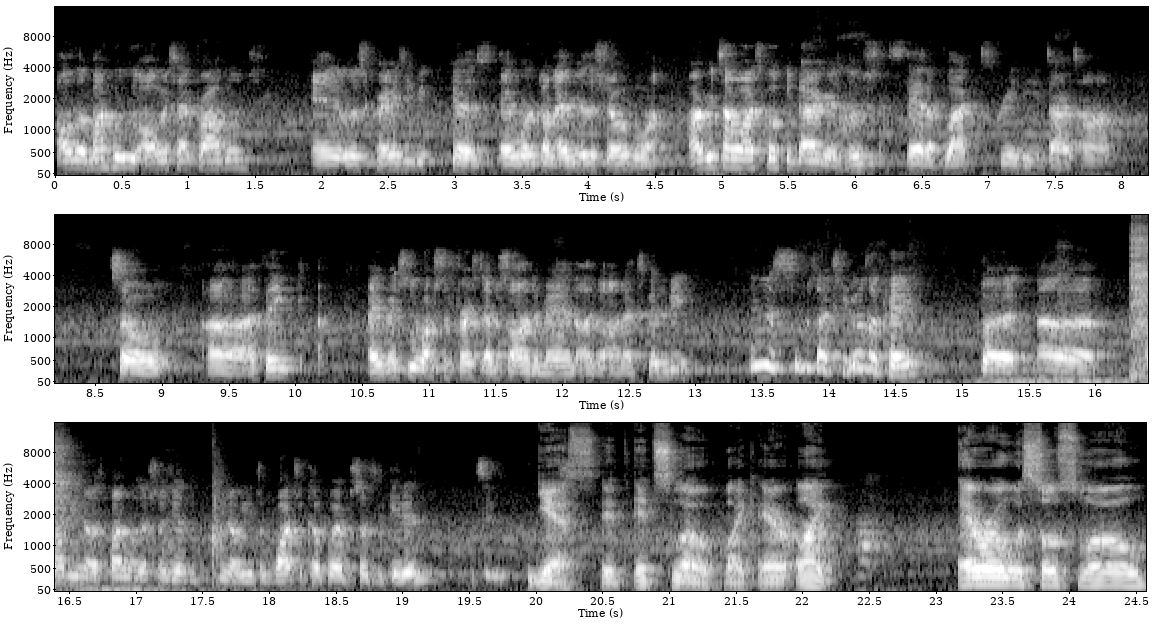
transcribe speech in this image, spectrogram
although my Hulu always had problems, and it was crazy because it worked on every other show. But every time I watched Cloak and Dagger, it would just stay at a black screen the entire time. So uh, I think I eventually watched the first episode on demand, like on Xfinity. It was it was actually it was okay, but uh, probably you know it's probably one of those shows you have to you know you have to watch a couple episodes to get into. Yes, it it's slow. Like Arrow, like Arrow was so slow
